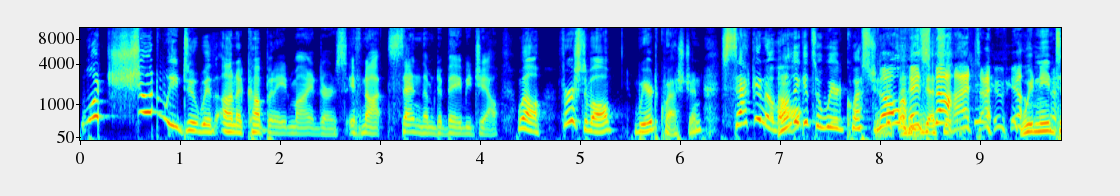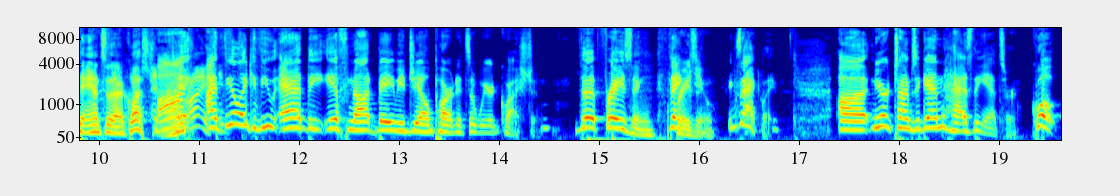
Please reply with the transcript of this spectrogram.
what should we do with unaccompanied minors if not send them to baby jail? Well, first of all, weird question. Second of all, I don't think it's a weird question. No, it's a- not. I feel we need to answer that question. Right? I, I feel like if you add the if not baby jail part, it's a weird question. the phrasing. Thank phrasing. you. Exactly. Uh, New York Times again has the answer. Quote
